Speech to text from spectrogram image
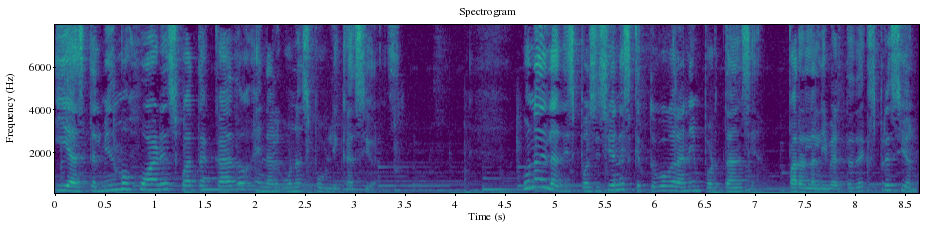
y hasta el mismo Juárez fue atacado en algunas publicaciones. Una de las disposiciones que tuvo gran importancia para la libertad de expresión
